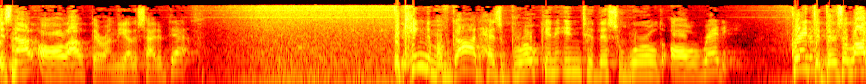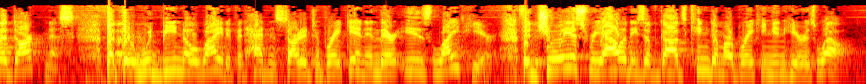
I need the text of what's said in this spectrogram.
is not all out there on the other side of death. The kingdom of God has broken into this world already. Granted, there's a lot of darkness, but there would be no light if it hadn't started to break in, and there is light here. The joyous realities of God's kingdom are breaking in here as well.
